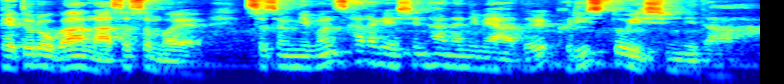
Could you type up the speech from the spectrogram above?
베드로가 나서서 뭐예요? 스승님은 살아계신 하나님의 아들 그리스도이십니다.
